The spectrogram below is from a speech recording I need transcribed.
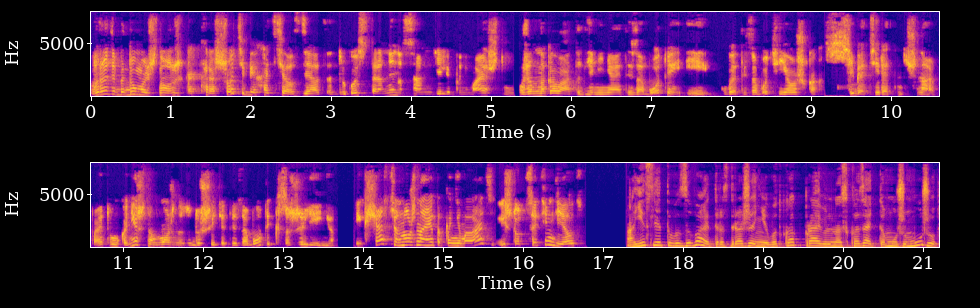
вроде бы думаешь, он же как хорошо тебе хотел сделать, а с другой стороны, на самом деле понимаешь, что уже многовато для меня этой заботы, и в этой заботе я уже как себя терять начинаю. Поэтому, конечно, можно задушить этой заботой, к сожалению. И, к счастью, нужно это понимать и что-то с этим делать. А если это вызывает раздражение, вот как правильно сказать тому же мужу,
